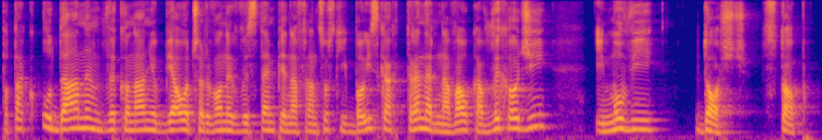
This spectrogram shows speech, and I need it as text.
po tak udanym wykonaniu biało-czerwonych występie na francuskich boiskach, trener Nawałka wychodzi i mówi dość, stop.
